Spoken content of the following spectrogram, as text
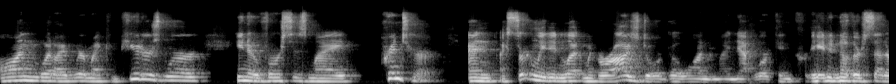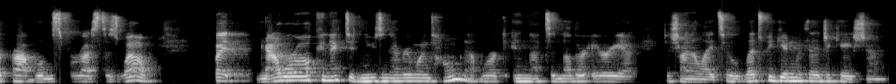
on what I where my computers were, you know, versus my printer. And I certainly didn't let my garage door go onto my network and create another set of problems for us as well. But now we're all connected and using everyone's home network, and that's another area to shine a light. So let's begin with education.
